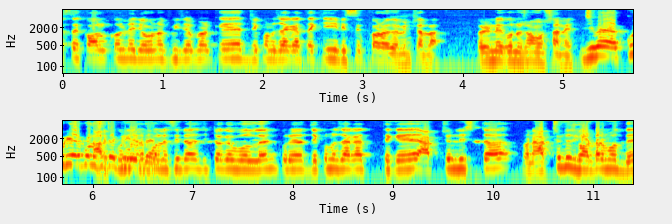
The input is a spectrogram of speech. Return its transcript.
আছে কল করলে যমুনা ফিচার পার্কে যে কোনো জায়গা থেকে রিসিভ করা যাবে ইনশাল্লাহ ওটা নিয়ে কোনো সমস্যা নেই। জি ভাই কুরিয়ার আর পলিসিটা কুরিয়ার পলিসিটা যেটাকে বললেন কুরিয়ার যে কোনো জায়গা থেকে আটচল্লিশটা মানে আটচল্লিশ ঘণ্টার মধ্যে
